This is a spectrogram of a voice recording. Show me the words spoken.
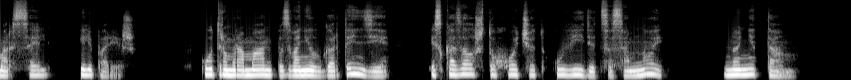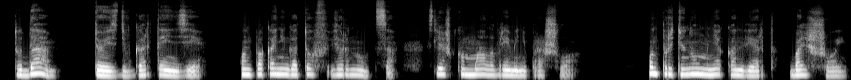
Марсель или Париж. Утром Роман позвонил в Гортензии и сказал, что хочет увидеться со мной, но не там. Туда, то есть в Гортензии, он пока не готов вернуться, слишком мало времени прошло. Он протянул мне конверт, большой.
